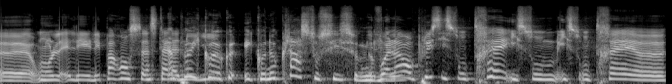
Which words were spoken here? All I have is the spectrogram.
Euh, on, les, les, parents s'installent à Neuilly. Un peu iconoclaste aussi, ce milieu. Voilà, en plus, ils sont très, ils sont, ils sont très, euh,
